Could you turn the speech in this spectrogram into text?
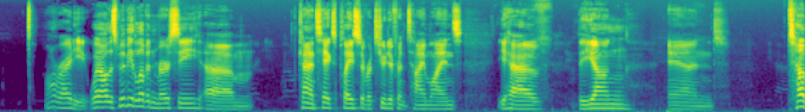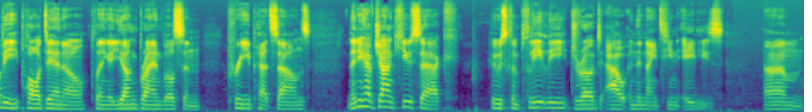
Alrighty. Well, this movie, Love and Mercy, um, kind of takes place over two different timelines. You have the young and tubby Paul Dano playing a young Brian Wilson pre Pet Sounds. Then you have John Cusack, who's completely drugged out in the 1980s. Um,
